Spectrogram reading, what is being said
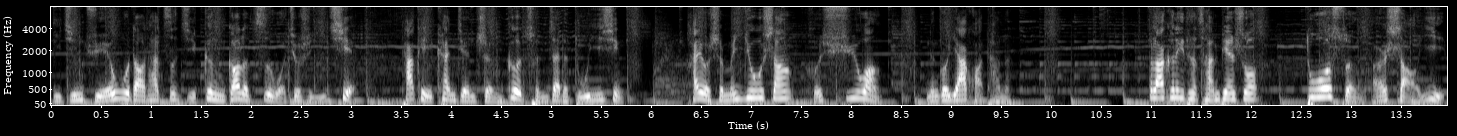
已经觉悟到他自己更高的自我就是一切，他可以看见整个存在的独一性，还有什么忧伤和虚妄能够压垮他呢？布拉克利特残篇说。多损而少益，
